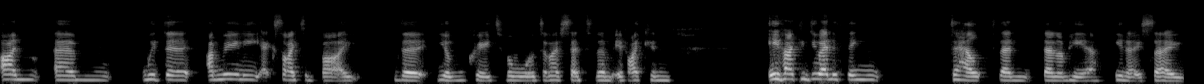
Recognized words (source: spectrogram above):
I'm um with the I'm really excited by the Young Creative Awards, and I've said to them if I can if I can do anything to help then then i'm here you know so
